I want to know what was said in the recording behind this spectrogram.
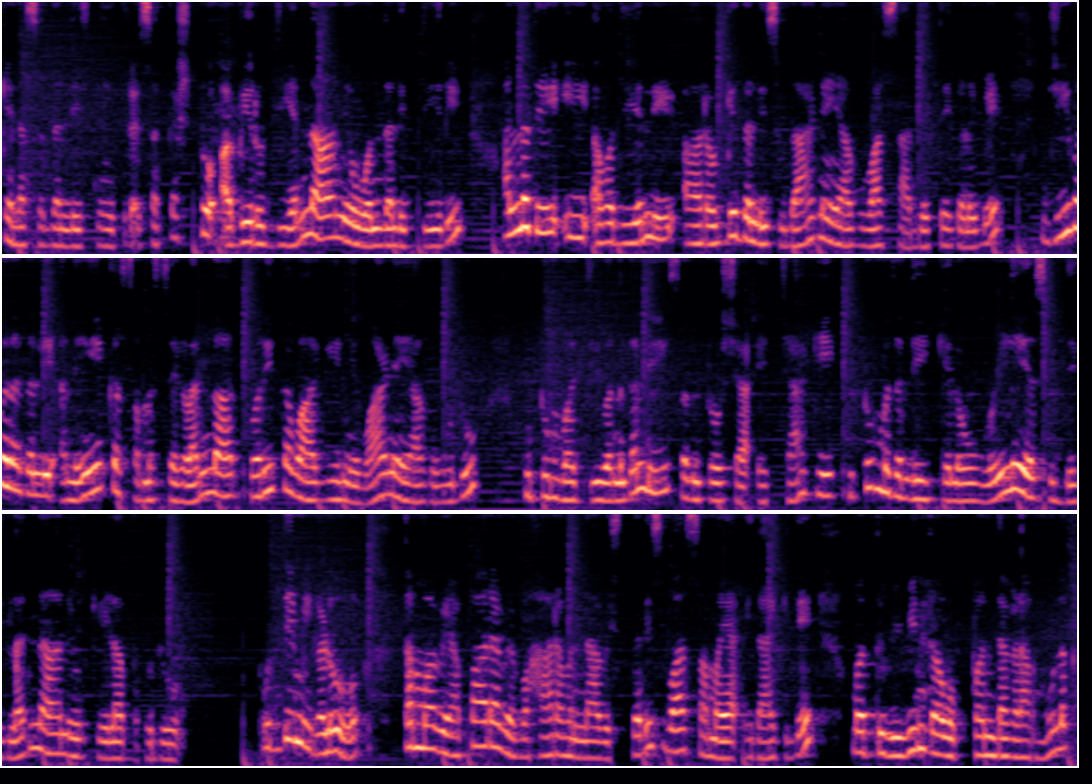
ಕೆಲಸದಲ್ಲಿ ಸ್ನೇಹಿತರೆ, ಸಾಕಷ್ಟು ಅಭಿವೃದ್ಧಿಯನ್ನು ನೀವು ಹೊಂದಲಿದ್ದೀರಿ. ಅಲ್ಲದೆ ಈ ಅವಧಿಯಲ್ಲಿ ಆರೋಗ್ಯದಲ್ಲಿ ಸುಧಾರಣೆಯಾಗುವ ಸಾಧ್ಯತೆಗಳಿವೆ. ಜೀವನದಲ್ಲಿ ಅನೇಕ ಸಮಸ್ಯೆಗಳನ್ನು ತ್ವರಿತವಾಗಿ ನಿವಾರಣೆಯಾಗುವುದು. ಕುಟುಂಬ ಜೀವನದಲ್ಲಿ ಸಂತೋಷ ಹೆಚ್ಚಾಗಿ ಕುಟುಂಬದಲ್ಲಿ ಕೆಲವು ಒಳ್ಳೆಯ ಸುದ್ದಿಗಳನ್ನು ನೀವು ಕೇಳಬಹುದು. ಉದ್ಯಮಿಗಳು ತಮ್ಮ ವ್ಯಾಪಾರ ವ್ಯವಹಾರವನ್ನು ವಿಸ್ತರಿಸುವ ಸಮಯ ಇದಾಗಿದೆ ಮತ್ತು ವಿವಿಧ ಒಪ್ಪಂದಗಳ ಮೂಲಕ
